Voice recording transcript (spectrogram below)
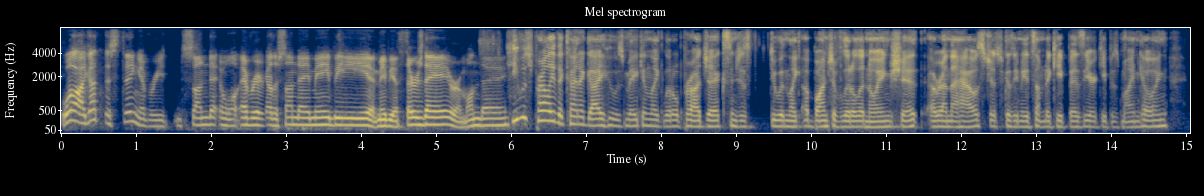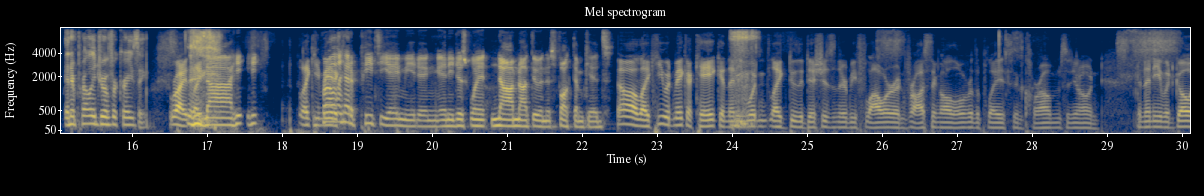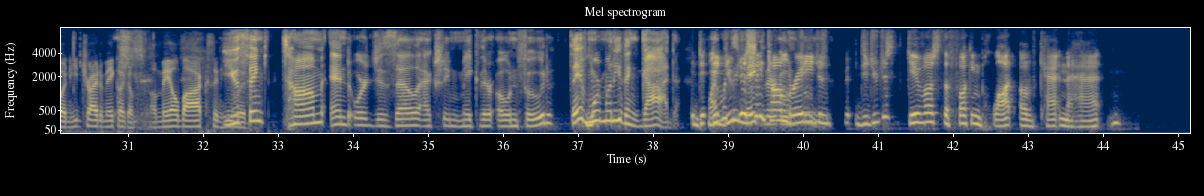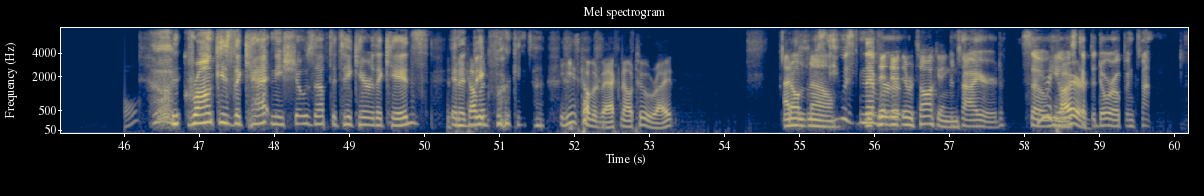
Well, I got this thing every Sunday. Well, every other Sunday, maybe, maybe a Thursday or a Monday. He was probably the kind of guy who was making like little projects and just doing like a bunch of little annoying shit around the house just because he needed something to keep busy or keep his mind going. And it probably drove her crazy. Right, like, Nah, he, he like he made probably a, had a PTA meeting and he just went, "Nah, I'm not doing this. Fuck them kids." no, like he would make a cake and then he wouldn't like do the dishes and there'd be flour and frosting all over the place and crumbs, and you know, and and then he would go and he'd try to make like a, a mailbox and he you would. think Tom and or Gisele actually make their own food? They have more money than God. Did, Why did would you just say Tom Brady? food? Just did you just give us the fucking plot of Cat in the Hat? Gronk is the cat and he shows up to take care of the kids Is in a coming? big fucking time. He's coming back now too, right? I don't know. He was never they, they were talking. retired, so He he, always kept the door open.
